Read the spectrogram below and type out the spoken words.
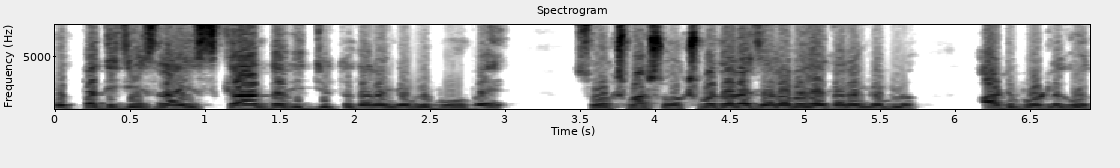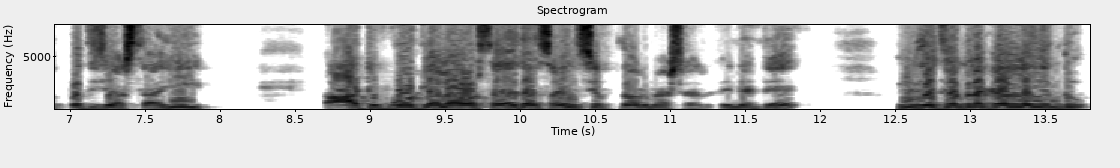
ఉత్పత్తి చేసిన అయస్కాంత విద్యుత్ తరంగములు భూమిపై సూక్ష్మ సూక్ష్మధర జలమయ తరంగములు ఆటుపోట్లకు ఉత్పత్తి చేస్తాయి. ఆటుపోట్లు ఎలా వస్తాయో దాని సైన్స్ చెప్తున్నారు మాస్టర్. ఏంటంటే వివిధ చంద్రకళల ఎందు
